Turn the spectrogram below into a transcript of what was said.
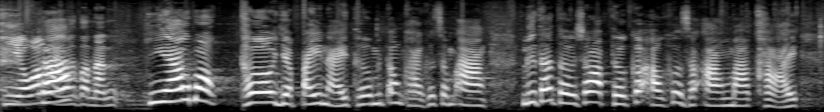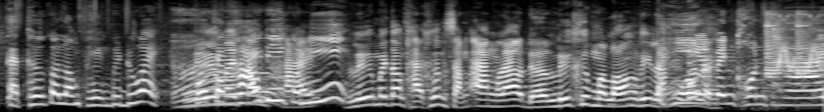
เฮียว่าไงคะบ้างตอนนั้น เฮียก็บอกเธออย่าไปไหนเธอไม่ต้องขายเครื่องสำอาง หรือถ้าเธอชอบเธอก็เอาเครื่องสำอางมาขาย แต่เธอก็ร้องเพลงไปด้วยหรืมันอจะไม่ขาต้ยองดีกว่านี้หรือไม่ต้องขายเครื่องสังอังแล้วเดี๋ยวลื้อขึ้นมาร้องที่หลังเฮีอ้อยเลยเป็นคนไทย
